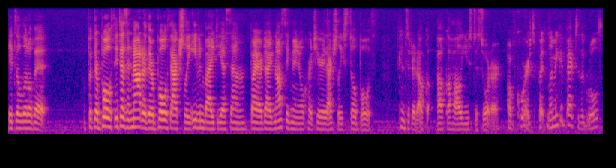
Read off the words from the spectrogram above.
it's a little bit. But they're both. It doesn't matter. They're both actually, even by DSM, by our diagnostic manual criteria, they're actually still both considered alco- alcohol use disorder. Of course, but let me get back to the rules.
